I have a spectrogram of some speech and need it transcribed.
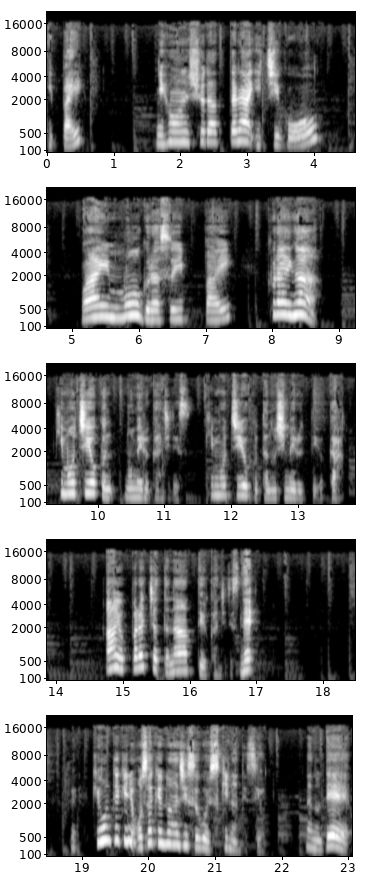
1杯日本酒だったら1合ワインもグラス1杯くらいが気持ちよく飲める感じです気持ちよく楽しめるっていうかああ酔っ払っちゃったなっていう感じですねで基本的にお酒の味すごい好きなんですよなので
